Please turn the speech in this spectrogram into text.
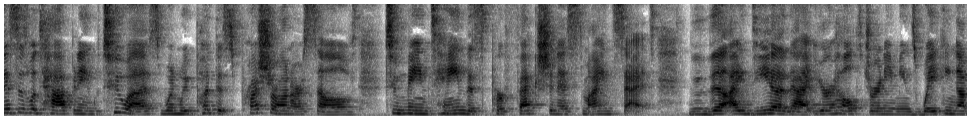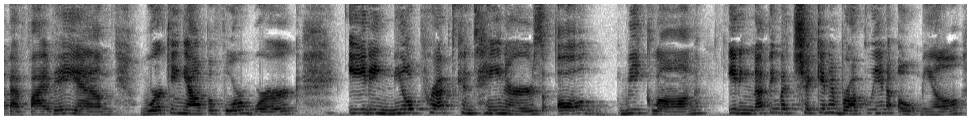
this is what's happening to us when we put this pressure on ourselves to maintain this perfectionist mindset. The idea that your health journey means waking up at 5 a.m., working out before work, eating meal prepped containers all week long, eating nothing but chicken and broccoli and oatmeal.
